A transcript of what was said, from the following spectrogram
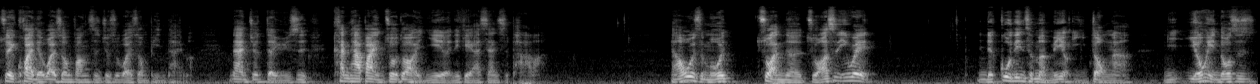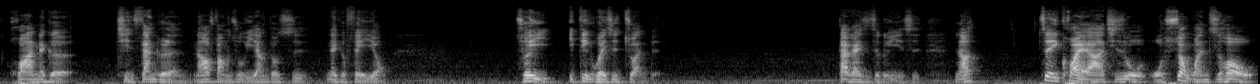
最快的外送方式就是外送平台嘛，那就等于是看他帮你做多少营业额，你给他三十趴嘛。然后为什么会赚呢？主要是因为你的固定成本没有移动啊，你永远都是花那个请三个人，然后房租一样都是那个费用，所以一定会是赚的，大概是这个意思。然后这一块啊，其实我我算完之后，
